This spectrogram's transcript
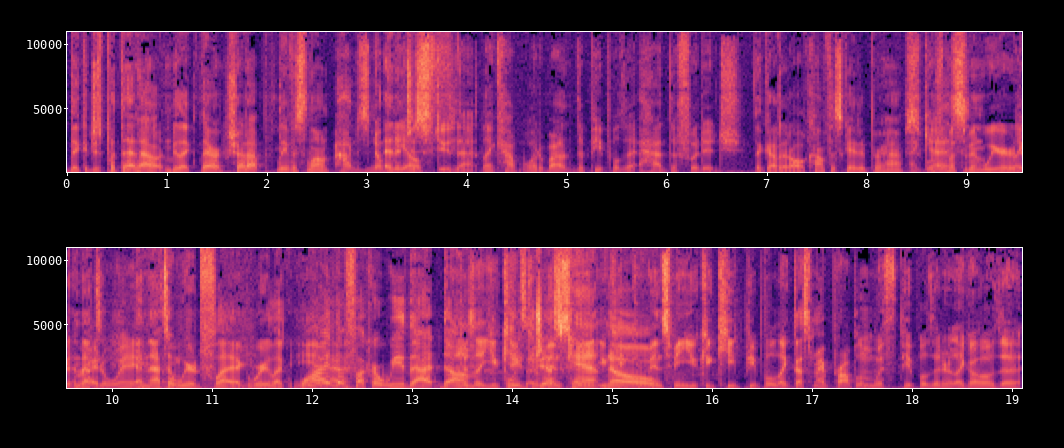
They could just put that out and be like, "There, shut up, leave us alone." How does nobody it else just- do that? Like, how? What about the people that had the footage? They got it all confiscated, perhaps. I Which guess. must have been weird. Like, and that's, right away, And that's a like- weird flag where you're like, "Why Yeah. the fuck are we that dumb? Because like you can't we convince just can't me, you. Can't convince me you could keep people like that's my problem with people that are like, oh, the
